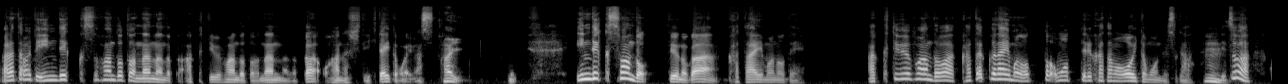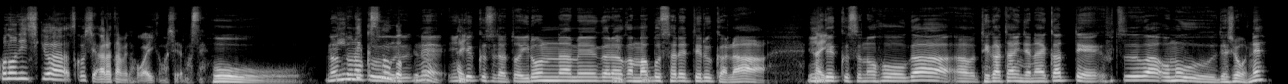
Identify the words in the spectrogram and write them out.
改めてインデックスファンドとは何なのか、アクティブファンドとは何なのかお話ししていきたいと思います。はいインデックスファンドっていうのが硬いもので、アクティブファンドは硬くないものと思っている方も多いと思うんですが、うん実はこの認識は少し改めた方がいいかもしれません。ほうなんとなインデックスファンドっくね、インデックスだといろんな銘柄がまぶされてるから、んインデックスの方があ手堅いんじゃないかって普通は思うでしょうね。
